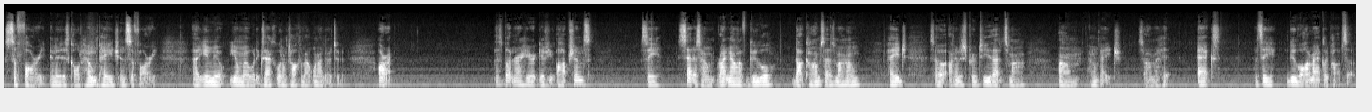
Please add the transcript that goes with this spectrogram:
Safari, and it is called Homepage in Safari. Uh, you know, you'll know what exactly what I'm talking about when I go to it. Alright. This button right here, it gives you options. See, set as home. Right now I have google.com set as my home page. So I can just prove to you that it's my um, home page. So I'm going to hit X and see Google automatically pops up.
